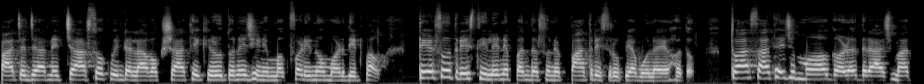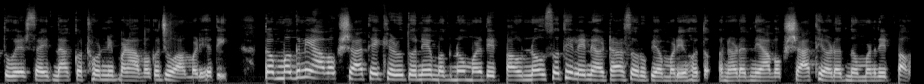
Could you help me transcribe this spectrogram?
પાંચ હજાર ને ચારસો ક્વિન્ટલ આવક સાથે ખેડૂતોને ઝીણી મગફળીનો મળદીઠ ભાવ તેરસો ત્રીસથી લઈને પંદરસો ને પાંત્રીસ રૂપિયા બોલાયો હતો. તો આ સાથે જ મગ, અડદ, રાજમા, તુવેર સહિતના કઠોળની પણ આવક જોવા મળી હતી. તો મગની આવક સાથે ખેડૂતોને મગનો મળદીઠ ભાવ નવસો થી લઈને અઢારસો રૂપિયા મળ્યો હતો અને અડદની આવક સાથે અડદનો મળદીઠ ભાવ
